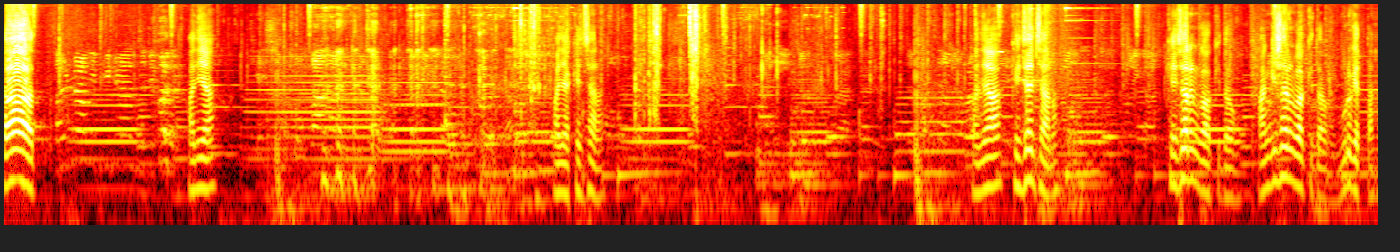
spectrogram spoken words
나 설명이 필요한 드립은 아니야 아니야 괜찮아 아니야 괜찮지 않아 괜찮은 것 같기도 하고 안 괜찮은 것 같기도 하고 모르겠다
